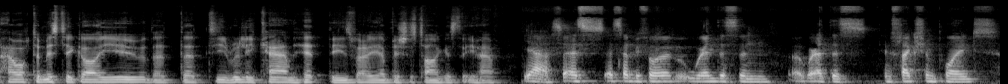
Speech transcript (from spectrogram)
How optimistic are you that that you really can hit these very ambitious targets that you have? Yeah, so as I said before, we're in this in, uh, we're at this inflection point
